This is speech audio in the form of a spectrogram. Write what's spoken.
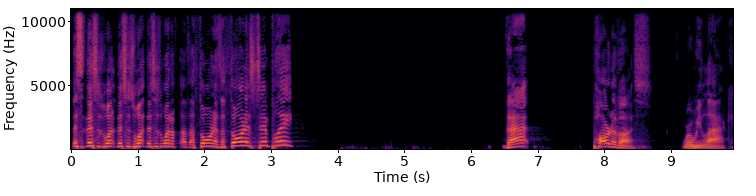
This, this is what this is what this is what a, a thorn is. A thorn is simply that part of us where we lack.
